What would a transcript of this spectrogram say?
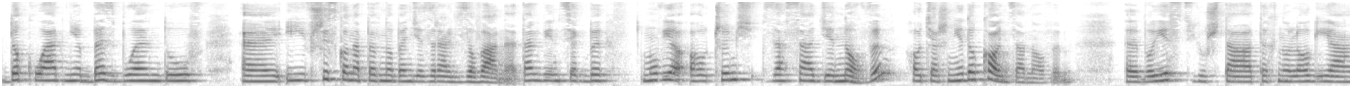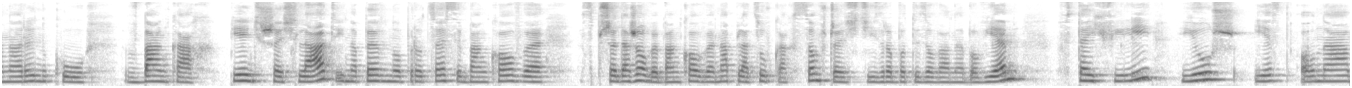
dokładnie, bez błędów e, i wszystko na pewno będzie zrealizowane. Tak więc, jakby mówię o czymś w zasadzie nowym, chociaż nie do końca nowym, e, bo jest już ta technologia na rynku w bankach 5-6 lat i na pewno procesy bankowe, sprzedażowe bankowe na placówkach są w części zrobotyzowane, bo wiem, w tej chwili już jest ona,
